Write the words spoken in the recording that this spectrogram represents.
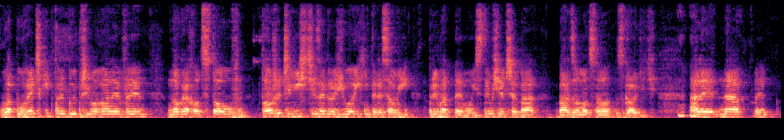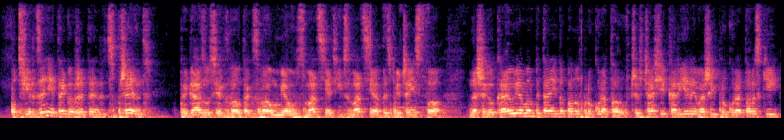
łapóweczki, które były przyjmowane w nogach od stołów. To rzeczywiście zagroziło ich interesowi prywatnemu i z tym się trzeba bardzo mocno zgodzić. Ale na e, potwierdzenie tego, że ten sprzęt Pegasus, jak zwał, tak zwał, miał wzmacniać i wzmacnia bezpieczeństwo naszego kraju. Ja mam pytanie do panów prokuratorów. Czy w czasie kariery waszej prokuratorskiej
